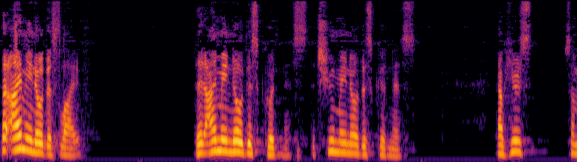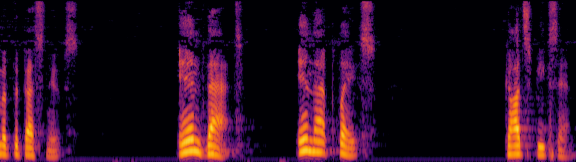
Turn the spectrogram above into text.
That I may know this life that I may know this goodness, that you may know this goodness. Now here's some of the best news. In that, in that place, God speaks in.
